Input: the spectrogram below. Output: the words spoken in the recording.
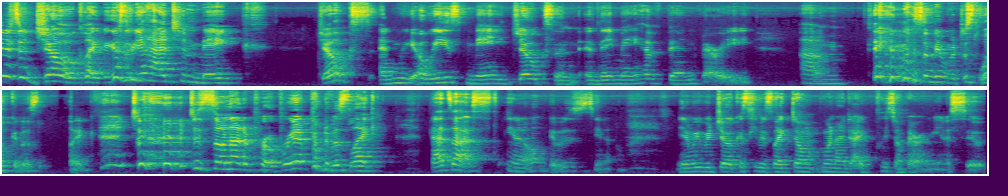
It's just a joke, like because we had to make jokes and we always made jokes and, and they may have been very um some people would just look at us like just, just so not appropriate, but it was like that's us. You know, it was, you know, you know, we would joke because he was like, "Don't when I die, please don't bury me in a suit."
